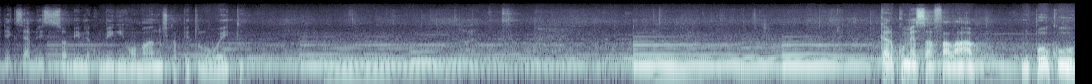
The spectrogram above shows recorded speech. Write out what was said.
Queria que você abrisse sua Bíblia comigo em Romanos, capítulo 8. Quero começar a falar um pouco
